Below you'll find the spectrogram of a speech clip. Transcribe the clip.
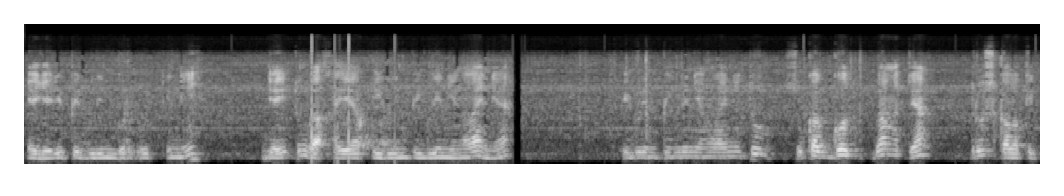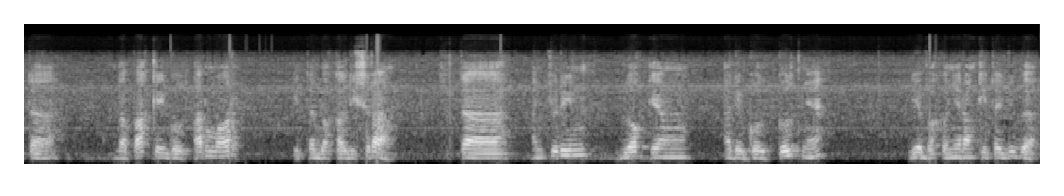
Ya jadi piglin brood ini dia itu nggak kayak piglin-piglin yang lain ya piglin-piglin yang lain itu suka gold banget ya. Terus kalau kita nggak pakai gold armor kita bakal diserang. Kita hancurin blok yang ada gold-goldnya dia bakal nyerang kita juga.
